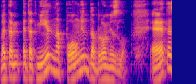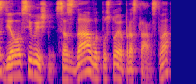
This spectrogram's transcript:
В этом, этот мир наполнен добром и злом. Это сделал Всевышний. Создал вот пустое пространство,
